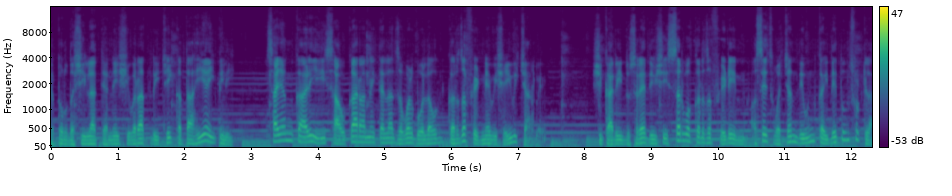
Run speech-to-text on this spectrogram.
चतुर्दशीला त्याने शिवरात्रीची कथाही ऐकली. सायंकाळी सावकाराने त्याला जवळ बोलावून कर्ज फेडण्याविषयी विचारले. शिकारी दुसऱ्या दिवशी सर्व कर्ज फेडेन असेच वचन देऊन कैदेतून सुटला.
